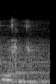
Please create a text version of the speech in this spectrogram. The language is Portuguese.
Obrigada.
